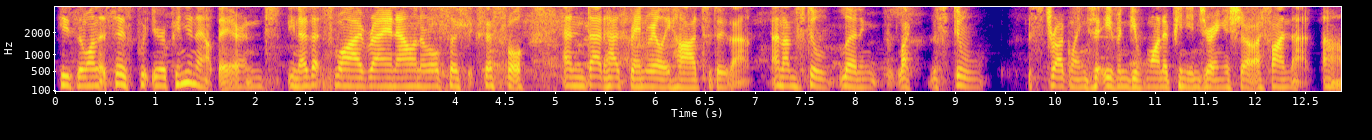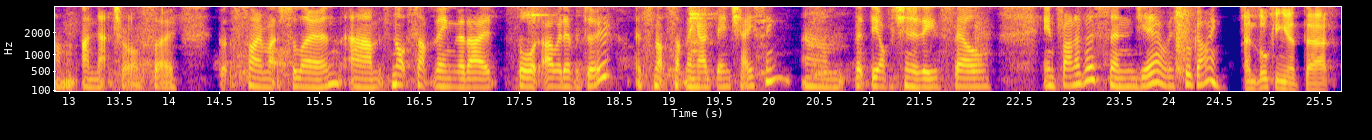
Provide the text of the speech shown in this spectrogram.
he's the one that says put your opinion out there. And, you know, that's why Ray and Alan are all so successful. And that has been really hard to do that. And I'm still learning, like, still struggling to even give one opinion during a show. I find that um, unnatural. So got so much to learn. Um, it's not something that I thought I would ever do. It's not something I'd been chasing. Um, but the opportunity fell in front of us, and yeah, we're still going. And looking at that,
